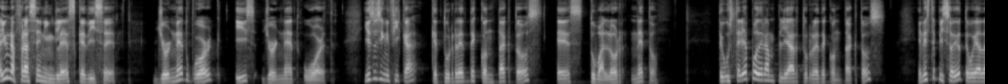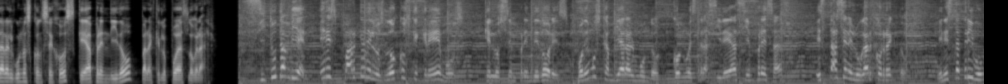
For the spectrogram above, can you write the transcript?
Hay una frase en inglés que dice, Your network is your net worth. Y eso significa que tu red de contactos es tu valor neto. ¿Te gustaría poder ampliar tu red de contactos? En este episodio te voy a dar algunos consejos que he aprendido para que lo puedas lograr. Si tú también eres parte de los locos que creemos que los emprendedores podemos cambiar al mundo con nuestras ideas y empresas, estás en el lugar correcto. En esta tribu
